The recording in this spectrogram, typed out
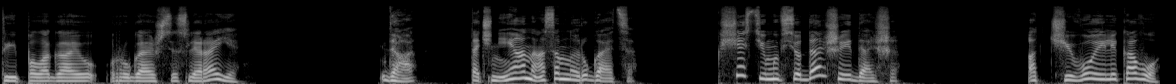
«Ты, полагаю, ругаешься с Лерайе?» «Да. Точнее, она со мной ругается. К счастью, мы все дальше и дальше. От чего или кого?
